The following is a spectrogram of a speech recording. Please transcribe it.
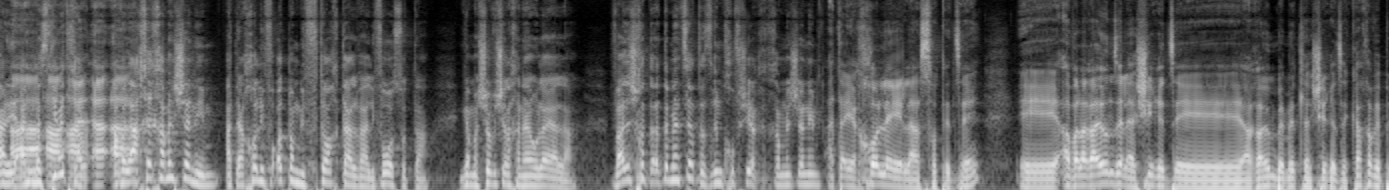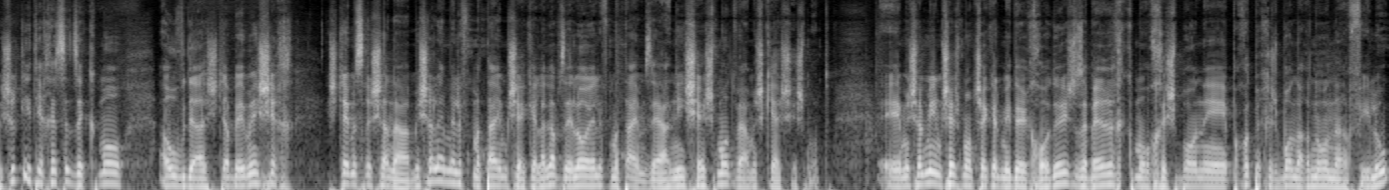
אני אה, אני מסכים אה, איתך, אבל. אחרי חמש שנים, אתה יכול עוד פעם לפתוח את ההלוואה, לפרוס אותה. גם השווי של החניה אולי עלה. ואז יש לך, אתה מייצר תזרים חופשי אחרי חמש שנים. אתה יכול אה, לעשות את זה, אה, אבל הרעיון זה להשאיר את זה, הרעיון באמת להשאיר את זה ככה, ופשוט להתייחס את זה כמו העובדה שאתה במשך 12 שנה משלם 1,200 שקל, אגב זה לא 1,200, זה אני 600 והמשקיע 600. אה, משלמים 600 שקל מדי חודש, זה בערך כמו חשבון, פחות מחשבון ארנונה אפילו,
